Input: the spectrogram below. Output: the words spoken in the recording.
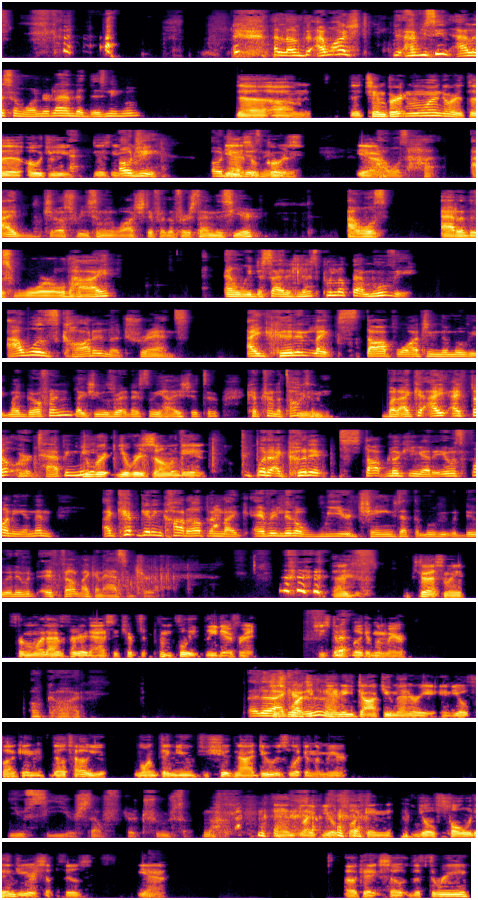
I loved it. I watched. Have you seen Alice in Wonderland, the Disney movie? The um the Tim Burton one or the OG Disney? OG, movie? OG Yes, Disney of course. movie. Yeah. I was hot. I just recently watched it for the first time this year. I was out of this world high, and we decided let's pull up that movie. I was caught in a trance. I couldn't like stop watching the movie. My girlfriend, like she was right next to me, high shit too, kept trying to talk to Mhm. me, but I, I I felt her tapping me, You were you were zoned in. but I couldn't stop looking at it. It was funny, and then I kept getting caught up in like every little weird change that the movie would do, and it would it felt like an acid trip. Uh, trust me, from what I've heard, acid trips are completely different. Just don't Yeah. look in the mirror. Oh God. I Just watch ugh. any documentary, and you'll fucking they'll tell you one thing you should not do is look in the mirror, you see yourself, your true self. No. and like you'll fucking you'll fold into yourself. Feels yeah. Okay, so the three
